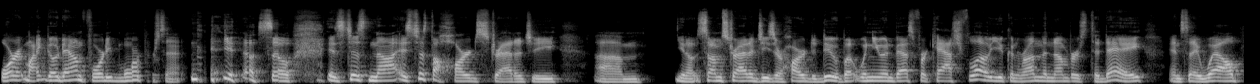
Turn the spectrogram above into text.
or it might go down 40 more percent. You know so it's just not it's just a hard strategy. Um, you know some strategies are hard to do but when you invest for cash flow you can run the numbers today and say well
